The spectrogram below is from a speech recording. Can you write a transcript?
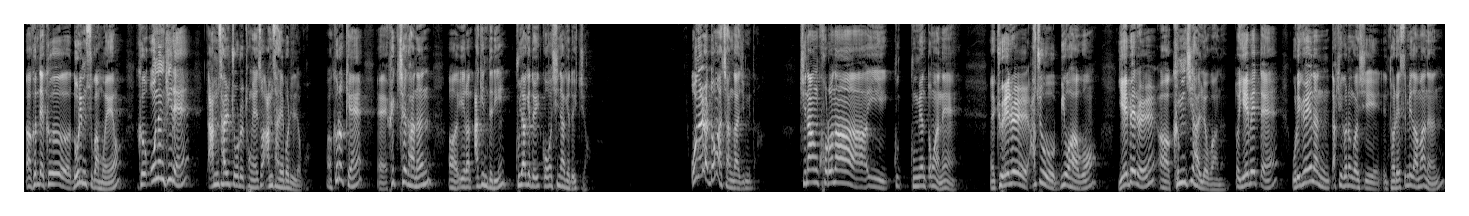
어, 근데 그 노림수가 뭐예요? 그 오는 길에 암살조를 통해서 암살해 버리려고 어, 그렇게 획책하는 어, 이런 악인들이 구약에도 있고 신약에도 있죠. 오늘날도 마찬가지입니다. 지난 코로나 이 국면 동안에 교회를 아주 미워하고 예배를 어, 금지하려고 하는 또 예배 때 우리 교회는 딱히 그런 것이 덜했습니다만은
